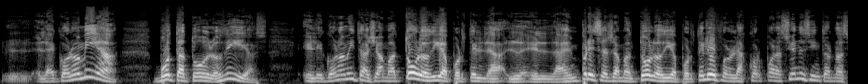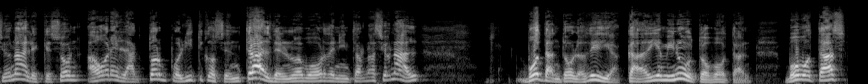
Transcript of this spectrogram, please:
La economía vota todos los días. El economista llama todos los días por teléfono, las empresas llaman todos los días por teléfono, las corporaciones internacionales, que son ahora el actor político central del nuevo orden internacional, votan todos los días, cada 10 minutos votan. Vos votás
